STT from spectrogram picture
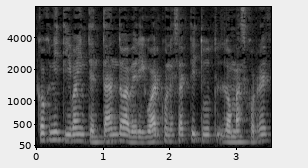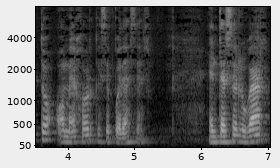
cognitiva intentando averiguar con exactitud lo más correcto o mejor que se puede hacer. En tercer lugar,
